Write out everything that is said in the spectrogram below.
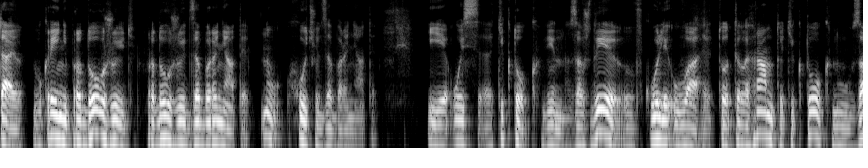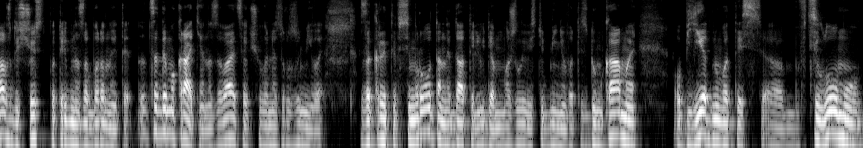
Вітаю, в Україні продовжують, продовжують забороняти. Ну, хочуть забороняти. І ось е, TikTok, він завжди в колі уваги. То Telegram, то TikTok, ну завжди щось потрібно заборонити. Це демократія називається, якщо ви не зрозуміли. Закрити всім рота, не дати людям можливість обмінюватись думками, об'єднуватись е, в цілому,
